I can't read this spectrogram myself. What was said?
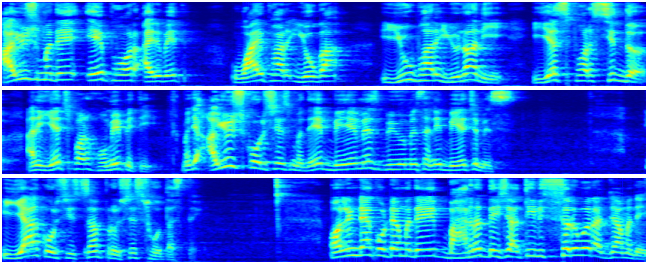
आयुषमध्ये A for Ayurveda Y for yoga U for Unani S for Siddha आणि एच फॉर होमिओपॅथी म्हणजे आयुष कोर्सेसमध्ये B M S B M S आणि बी एच एम एस या कोर्सेसचा प्रोसेस होत असते. ऑल इंडिया कोट्यामध्ये भारत देशातील सर्व राज्यामध्ये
